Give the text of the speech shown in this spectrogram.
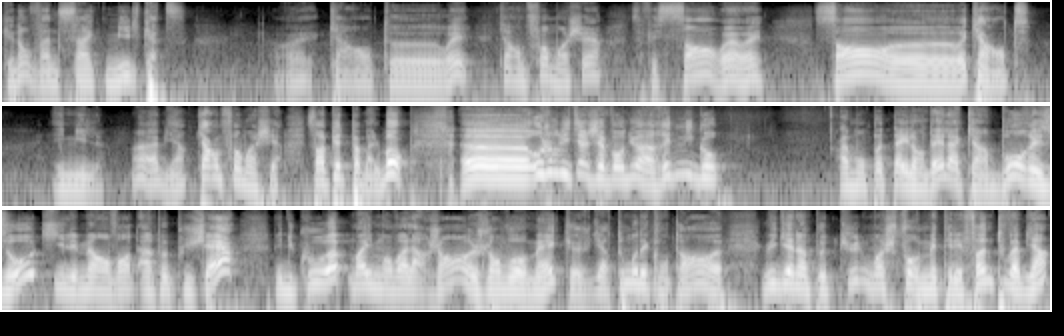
Que non, 25 000, 40, ouais, 40 fois moins cher. Ça fait 100, ouais, ouais. 100, euh, ouais, 40 et 1000. Ouais, bien, 40 fois moins cher. Ça aurait pu être pas mal. Bon, euh, aujourd'hui, tiens, j'ai vendu un Redmi Go à mon pote thaïlandais là qui a un bon réseau, qui les met en vente un peu plus cher. Mais du coup, hop, moi il m'envoie l'argent, je l'envoie au mec, je veux dire tout le monde est content, lui gagne un peu de thunes, moi je fourre mes téléphones, tout va bien.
